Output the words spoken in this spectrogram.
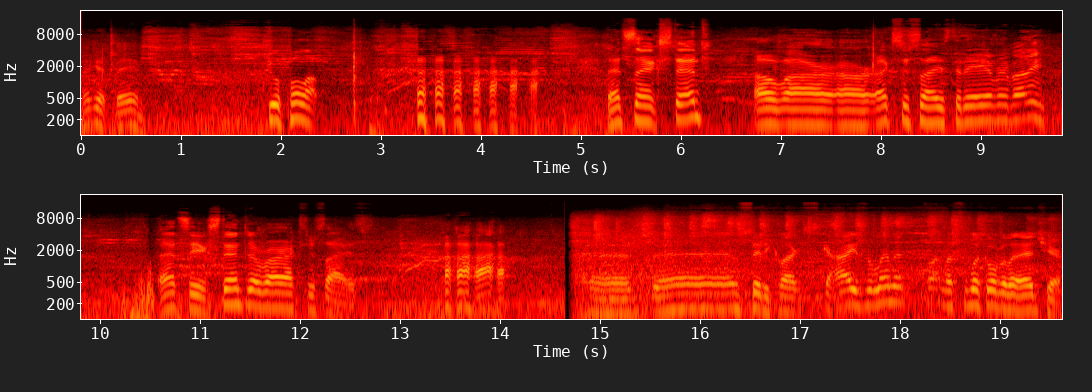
Look at babe. Do a pull-up. That's the extent of our, our exercise today, everybody. That's the extent of our exercise. and, and City Clark, sky's the limit. Let's look over the edge here.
